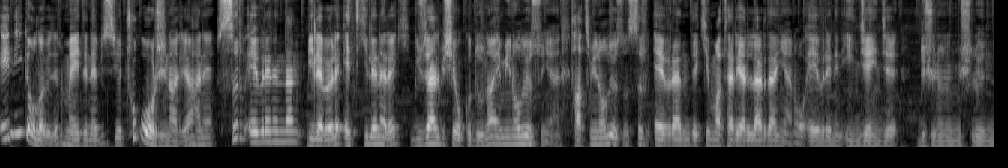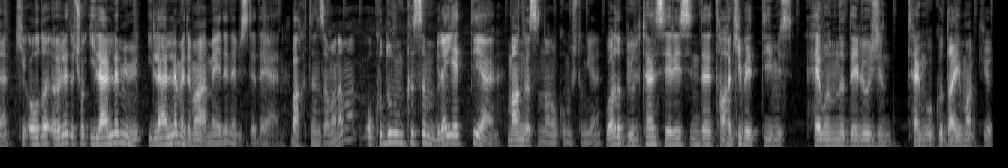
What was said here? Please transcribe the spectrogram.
en iyi de olabilir Made in Abyss. Ya çok orijinal ya. Hani sırf evreninden bile böyle etkilenerek güzel bir şey okuduğuna emin oluyorsun yani. Tatmin oluyorsun. Sırf evrendeki materyallerden yani. O evrenin ince ince düşünülmüşlüğünden ki o da öyle de çok ilerlemi ilerlemedim ha Abyss'te de yani baktığın zaman ama okuduğum kısım bile yetti yani mangasından okumuştum gene. Bu arada Bülten serisinde takip ettiğimiz Heavenly Delusion, Tengoku Daimakyu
